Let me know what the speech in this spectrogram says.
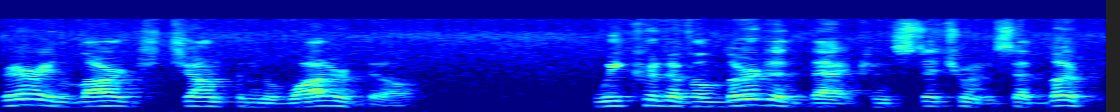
very large jump in the water bill, we could have alerted that constituent and said, look,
